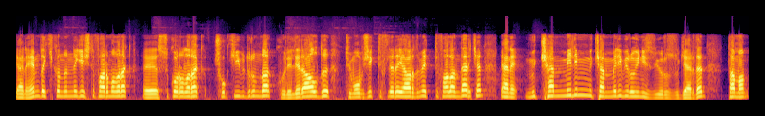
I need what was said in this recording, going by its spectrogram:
Yani hem dakikanın önüne geçti farm olarak e, skor olarak çok iyi bir durumda. Kuleleri aldı. Tüm objektiflere yardım etti falan derken yani mükemmelin mükemmeli bir oyun izliyoruz Luger'den. Tamam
